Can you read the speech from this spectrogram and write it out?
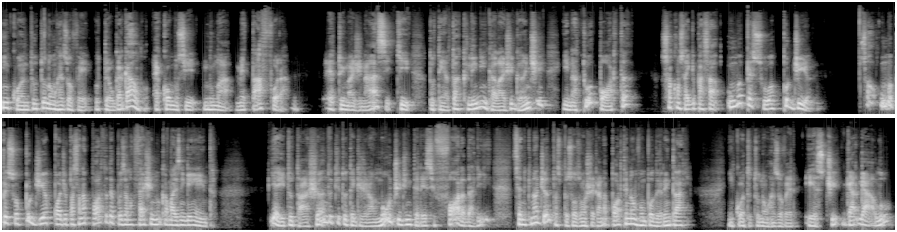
enquanto tu não resolver o teu gargalo. É como se, numa metáfora, é, tu imaginasse que tu tem a tua clínica lá gigante e na tua porta só consegue passar uma pessoa por dia. Só uma pessoa por dia pode passar na porta, depois ela fecha e nunca mais ninguém entra. E aí tu tá achando que tu tem que gerar um monte de interesse fora dali, sendo que não adianta, as pessoas vão chegar na porta e não vão poder entrar. Enquanto tu não resolver este gargalo,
